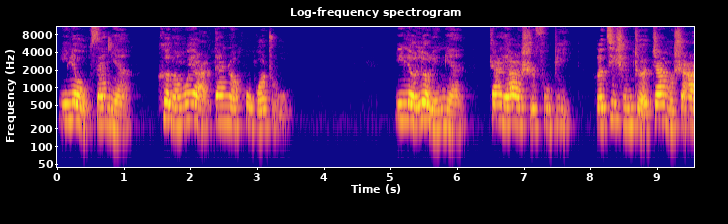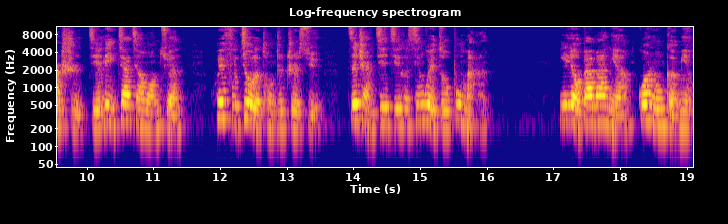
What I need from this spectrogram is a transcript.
一六五三年，克伦威尔担任护国主。一六六零年，查理二世复辟。和继承者詹姆士二世竭力加强王权，恢复旧的统治秩序。资产阶级和新贵族不满。一六八八年，光荣革命，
